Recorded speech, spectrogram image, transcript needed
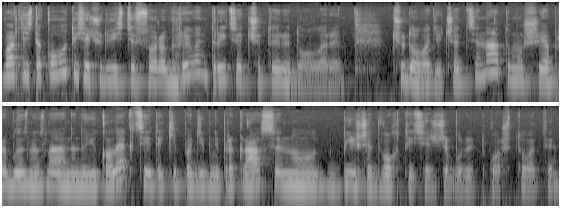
Вартість такого 1240 гривень 34 долари. Чудова дівчат ціна, тому що я приблизно знаю на нові колекції такі подібні прикраси, ну більше двох тисяч вже будуть коштувати.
